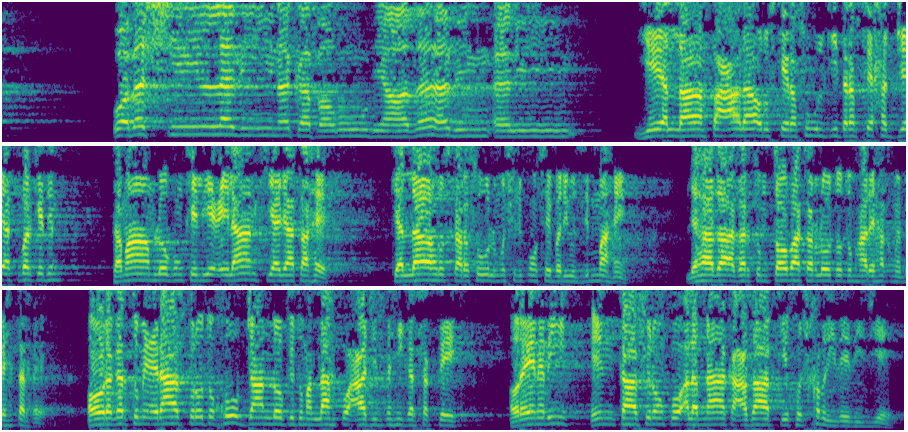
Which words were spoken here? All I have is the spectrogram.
وبشر الذين كفروا بعذاب أليم. یہ اللہ تعالی اور اس کے رسول کی طرف سے حج اکبر کے دن تمام لوگوں کے لیے اعلان کیا جاتا ہے کہ اللہ اور اس کا رسول مشرکوں سے بری ذمہ ہیں۔ لہذا اگر تم توبہ کر لو تو تمہارے حق میں بہتر ہے۔ اور اگر تم اعراض کرو تو خوب جان لو کہ تم اللہ کو عاجز نہیں کر سکتے۔ اور اے نبی، ان کافروں کو المناک عذاب کی خوشخبری دے دیجیے۔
